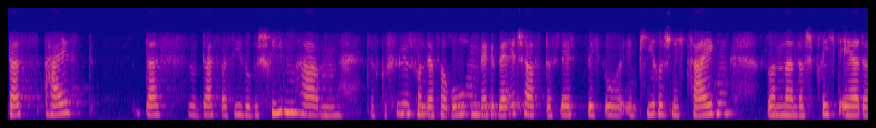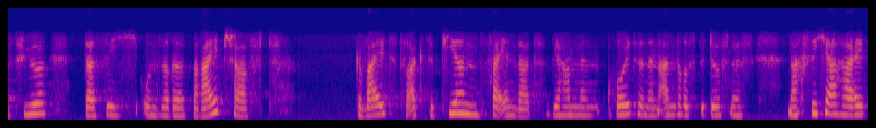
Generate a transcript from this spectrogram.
das heißt, dass das, was Sie so beschrieben haben, das Gefühl von der Verrohung der Gesellschaft, das lässt sich so empirisch nicht zeigen, sondern das spricht eher dafür, dass sich unsere Bereitschaft, Gewalt zu akzeptieren, verändert. Wir haben einen, heute ein anderes Bedürfnis nach Sicherheit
